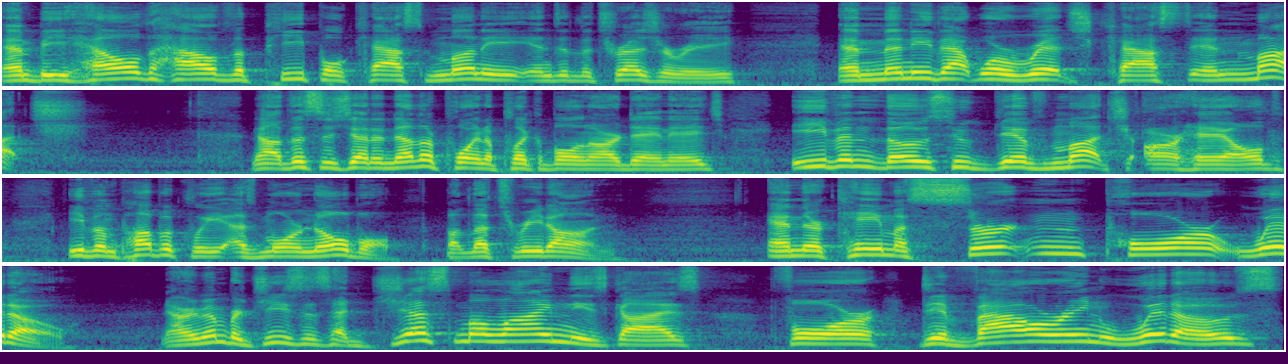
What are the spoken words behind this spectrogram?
and beheld how the people cast money into the treasury, and many that were rich cast in much. Now, this is yet another point applicable in our day and age. Even those who give much are hailed, even publicly, as more noble. But let's read on and there came a certain poor widow. Now remember, Jesus had just maligned these guys for devouring widows'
